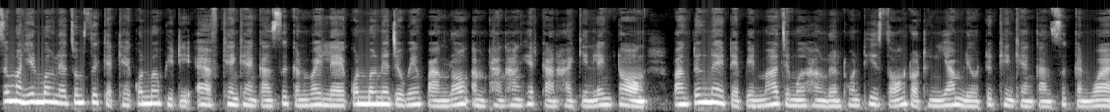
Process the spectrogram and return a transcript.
ซึ่งมันยินเมืองและจุ่มซื้อแกดแขก้นเมือง PTF แข่งแข่งการซื้อกันไว้แล้วก้นเมืองเนี่ยจะเว้งปางล่องอำทางหางเหตุการณ์หากินเล่งตอง ปางตึ้งในแต่เป็นมาจะเมืองหางเลินทนที่สองต่อถึงย่ำเหลียวตึกแข่งแข่งการซื้อกันไว้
